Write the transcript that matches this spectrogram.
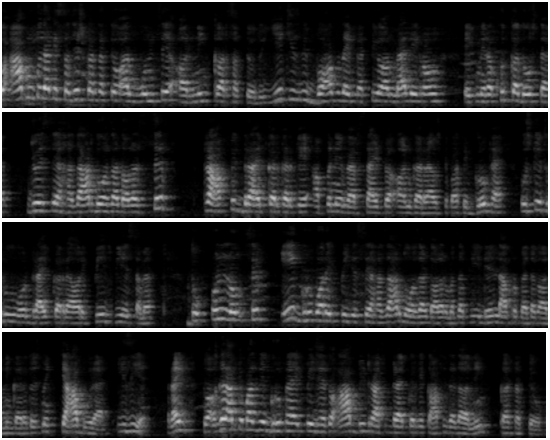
तो आप उनको जाके सजेस्ट कर सकते हो और उनसे अर्निंग कर सकते हो। तो ये चीज़ भी बहुत ज़्यादा इफ़ेक्टिव और मैं देख रहा हूँ, एक मेरा खुद का दोस्त है, जो इससे हज़ार, दो हज़ार डॉलर सिर्फ़ ट्रैफ़िक ड्राइव कर करके अपने वेबसाइट पर अर्न कर रहा है, उसके पास एक ग्रुप है, उसके थ्रू वो ड्राइव कर रहा है और एक पेज भी है इस समय। तो उन लोग सिर्फ़ एक ग्रुप और एक पेज से हज़ार, दो हज़ार डॉलर मतलब कि डेढ़ लाख रुपए तक अर्निंग कर रहे हैं तो इसमें क्या बुरा है? इजी है राइट तो अगर आपके पास भी एक ग्रुप है, एक पेज है तो आप भी ट्रैफ़िक ड्राइव करके काफ़ी ज़्यादा अर्निंग कर सकते हो।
